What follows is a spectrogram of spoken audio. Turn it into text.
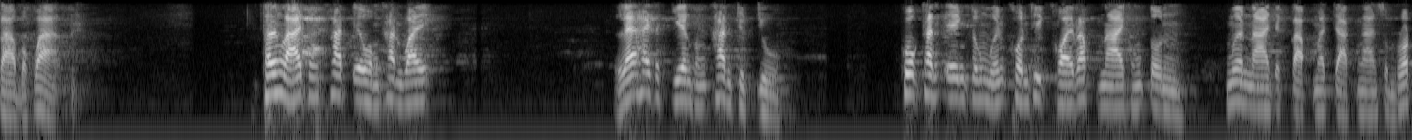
กล่าวบอกว่า ท่านทั้งหลายจงคาดเอวของท่านไว้ และให้ตะเกียงของท่านจุดอยู่ พวกท่านเองจงเหมือนคนที่คอยรับนายของตน เมื่อนายจะกลับมาจากงานสมรส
